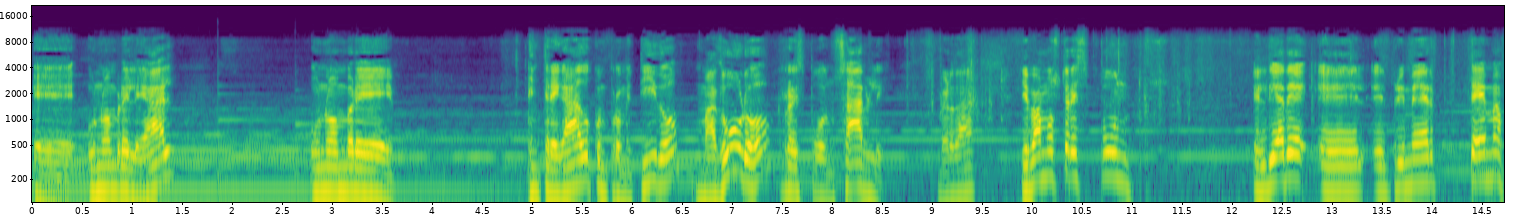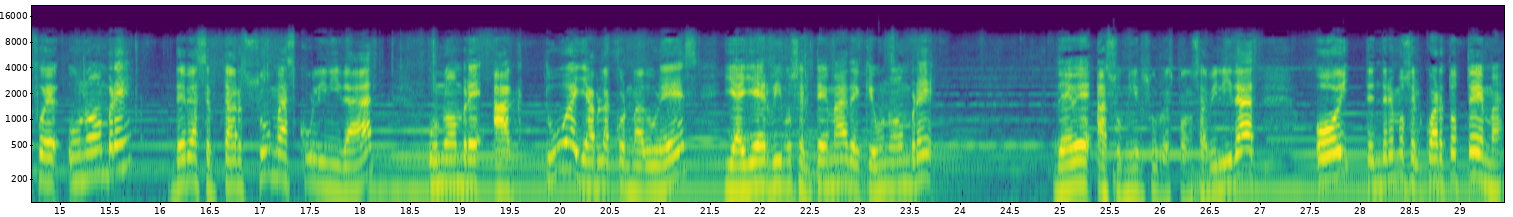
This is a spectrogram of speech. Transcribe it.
eh, un hombre leal, un hombre entregado, comprometido, maduro, responsable, ¿verdad? Llevamos tres puntos. El día de el, primer tema fue un hombre debe aceptar su masculinidad, un hombre actúa y habla con madurez y ayer vimos el tema de que un hombre debe asumir su responsabilidad. Hoy tendremos el cuarto tema,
